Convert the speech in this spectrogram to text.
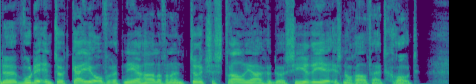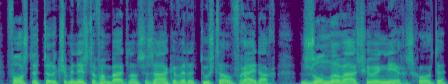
De woede in Turkije over het neerhalen van een Turkse straaljager door Syrië is nog altijd groot. Volgens de Turkse minister van Buitenlandse Zaken werd het toestel vrijdag zonder waarschuwing neergeschoten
